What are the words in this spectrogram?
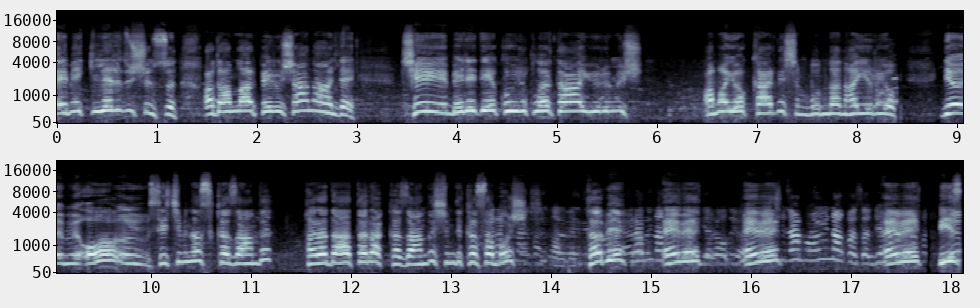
emeklileri düşünsün. Adamlar perişan halde. Şey belediye kuyrukları ta yürümüş. Ama yok kardeşim bundan hayır yok. O e, seçimi nasıl kazandı? Para dağıtarak kazandı. Şimdi kasa boş. Tabii. Evet. Evet. Evet. Biz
